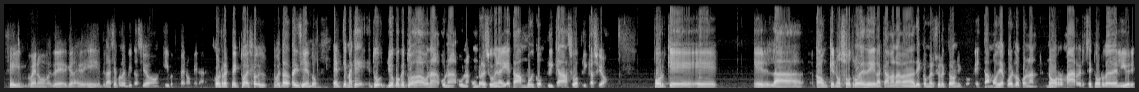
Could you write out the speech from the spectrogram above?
Sí, bueno, eh, gracias por la invitación. Y bueno, mira, con respecto a eso que tú me estás diciendo, el tema que tú, yo creo que tú has dado una, una, un resumen ahí. Estaba muy complicada su aplicación porque eh, la, aunque nosotros desde la Cámara de Comercio Electrónico estamos de acuerdo con la normar el sector de delivery,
